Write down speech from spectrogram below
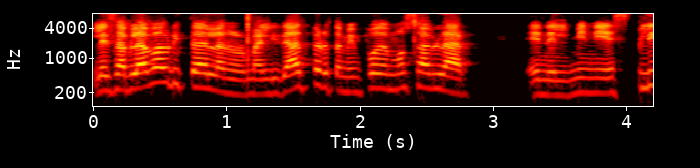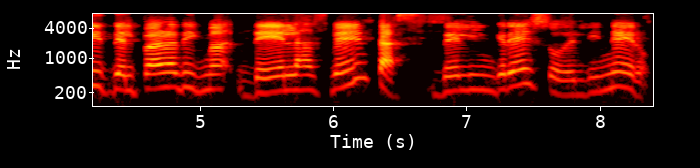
Les hablaba ahorita de la normalidad, pero también podemos hablar en el mini split del paradigma de las ventas, del ingreso, del dinero.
